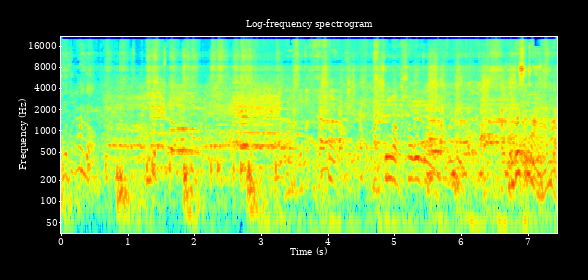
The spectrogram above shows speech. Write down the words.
이거 또 보인다. 순간 파고도. 벌써 잘안 한다.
